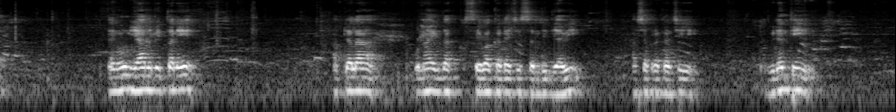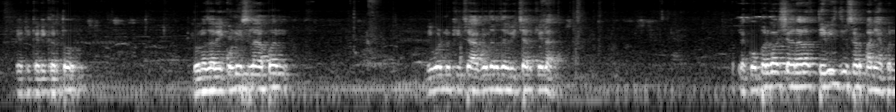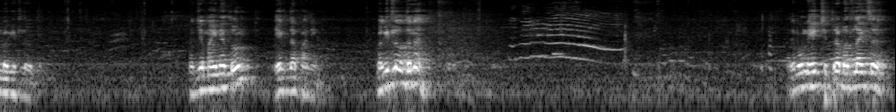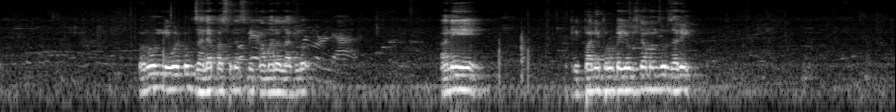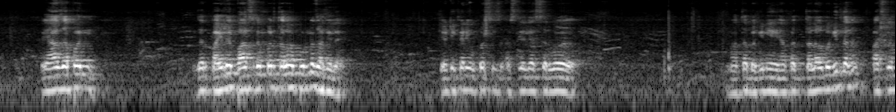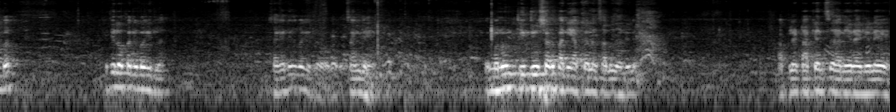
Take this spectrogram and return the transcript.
म्हणून या निमित्ताने आपल्याला पुन्हा एकदा सेवा करण्याची संधी द्यावी अशा प्रकारची विनंती या ठिकाणी करतो. दोन हजार एकोणीसला आपण निवडणुकीच्या अगोदर जर विचार केला आपल्या कोपरगाव शहराला तेवीस दिवसाड पाणी आपण बघितलं होतं. म्हणजे महिन्यातून एकदा पाणी. बघितलं होतं ना? म्हणून हे चित्र बदलायचं. म्हणून निवडणूक झाल्यापासूनच मी कामाला लागलो. आणि आपली पाणी पुरवठा योजना मंजूर झाली. आज आपण जर पाहिलं पाच नंबर तलाव पूर्ण झालेला आहे. या ठिकाणी उपस्थित असलेल्या सर्व माता भगिनी आपण तलाव बघितला ना? पाच नंबर. किती लोकांनी बघितला? सगळ्यांनीच बघितलं बाबा. चांगले. आहे. म्हणून तीन दिवसाड पाणी आपल्याला चालू झालेलं आहे. आपल्या टाक्यांचं आणि राहिलेले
